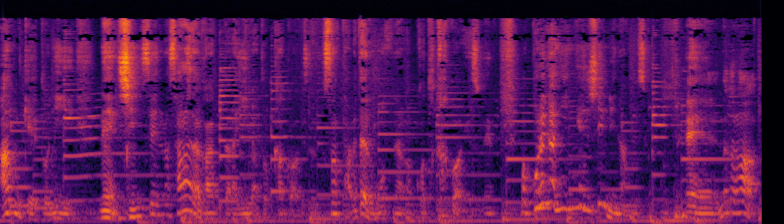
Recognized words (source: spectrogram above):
アンケートに、ね、新鮮なサラダがあったらいいわと書くわけですよ。その食べたいと思ってなかったこと書くわけですね。まあ、これが人間心理なんですよ。えー、だから、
